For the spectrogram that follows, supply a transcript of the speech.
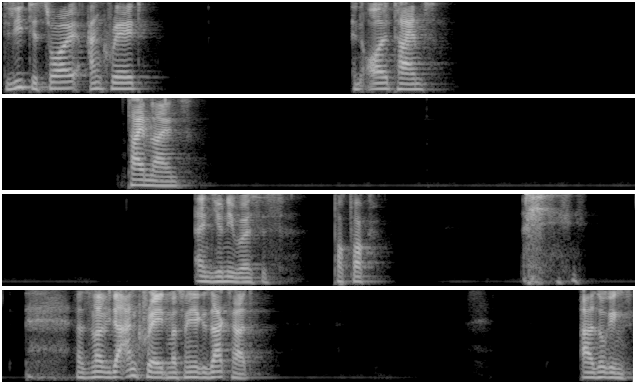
Delete, destroy, uncreate in all times. Timelines. And universes. Pock, pock. Also mal wieder uncraten, was man hier gesagt hat. Ah, so ging's.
